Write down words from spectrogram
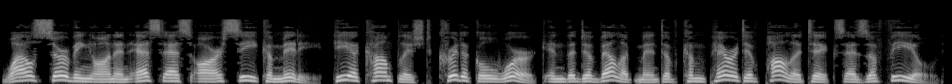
While serving on an SSRC committee, he accomplished critical work in the development of comparative politics as a field.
